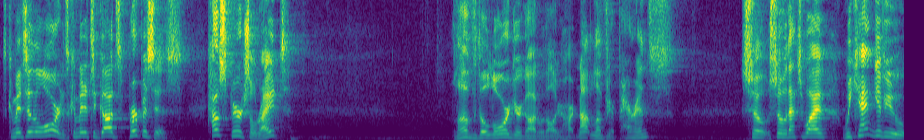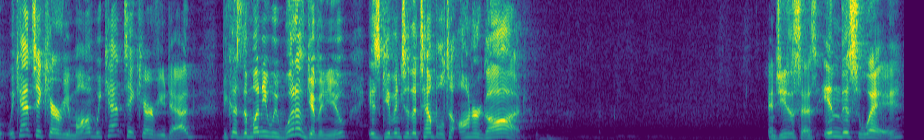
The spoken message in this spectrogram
It's committed to the Lord, it's committed to God's purposes. How spiritual, right? Love the Lord your God with all your heart, not love your parents. So, so that's why we can't give you, we can't take care of you, mom. We can't take care of you, dad, because the money we would have given you is given to the temple to honor God. And Jesus says, in this way,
